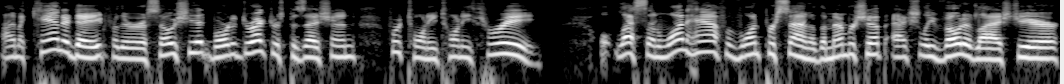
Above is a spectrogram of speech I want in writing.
I'm a candidate for their associate board of directors position for 2023. Less than one half of 1% of the membership actually voted last year.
